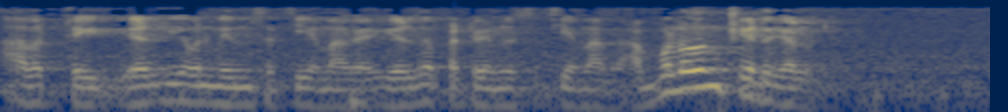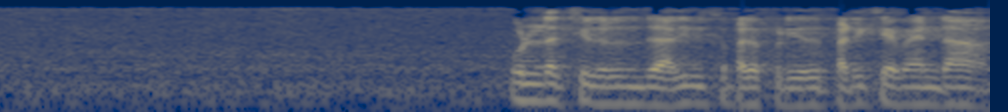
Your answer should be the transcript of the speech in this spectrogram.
அவற்றை எழுதியவன் மீதும் சத்தியமாக எழுதப்பட்டவன் மீது சத்தியமாக. அவ்வளவும் கேடுகள். உள்ளத்திலிருந்து அறிவிக்கப்படக்கூடியது படிக்க வேண்டாம்.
